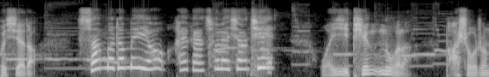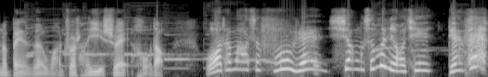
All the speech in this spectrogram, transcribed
不屑道：“什么都没有，还敢出来相亲？”我一听怒了，把手中的本子往桌上一摔，吼道。我他妈是服务员，相什么鸟亲？点菜。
